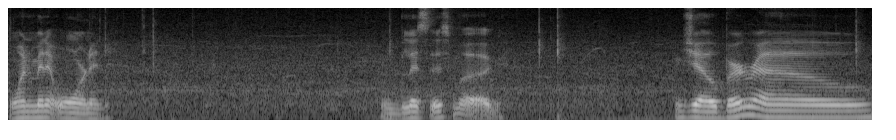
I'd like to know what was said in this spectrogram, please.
One minute warning. Blitz this mug. Joe Burrow.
